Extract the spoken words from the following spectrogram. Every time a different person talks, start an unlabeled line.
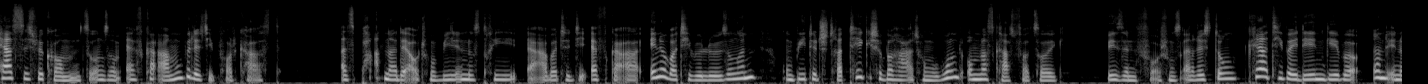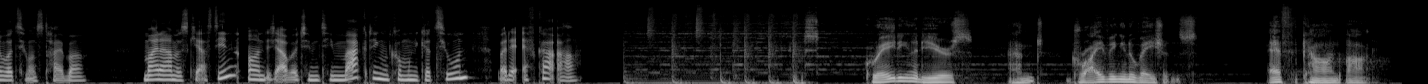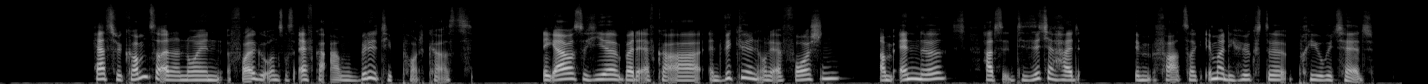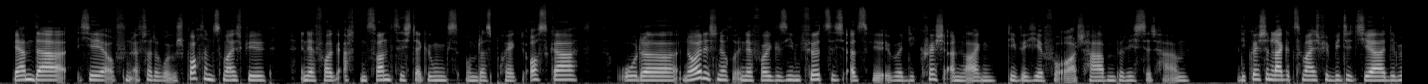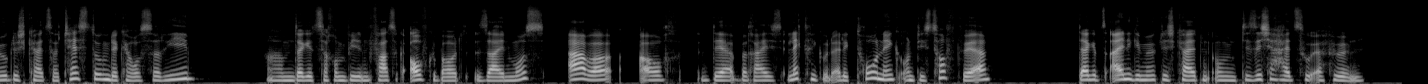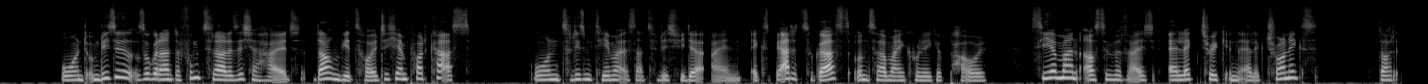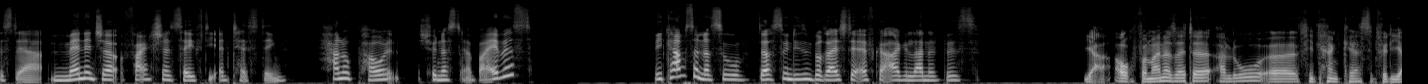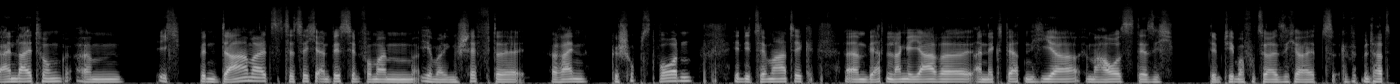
Herzlich willkommen zu unserem FKA Mobility Podcast. Als Partner der Automobilindustrie erarbeitet die FKA innovative Lösungen und bietet strategische Beratung rund um das Kraftfahrzeug. Wir sind Forschungseinrichtung, kreative Ideengeber und Innovationstreiber. Mein Name ist Kerstin und ich arbeite im Team Marketing und Kommunikation bei der FKA.
Creating ideas and driving innovations. FKA.
Herzlich willkommen zu einer neuen Folge unseres FKA Mobility Podcasts. Egal, was wir hier bei der FKA entwickeln oder erforschen, am Ende hat die Sicherheit im Fahrzeug immer die höchste Priorität. Wir haben da hier ja auch schon öfter darüber gesprochen, zum Beispiel in der Folge 28, da ging es um das Projekt Oscar oder neulich noch in der Folge 47, als wir über die Crash-Anlagen, die wir hier vor Ort haben, berichtet haben. Die Crash-Anlage zum Beispiel bietet ja die Möglichkeit zur Testung der Karosserie ähm, da geht es darum, wie ein Fahrzeug aufgebaut sein muss. Aber auch der Bereich Elektrik und Elektronik und die Software, da gibt es einige Möglichkeiten, um die Sicherheit zu erhöhen. Und um diese sogenannte funktionale Sicherheit, darum geht es heute hier im Podcast. Und zu diesem Thema ist natürlich wieder ein Experte zu Gast, und zwar mein Kollege Paul Ziermann aus dem Bereich Electric and Electronics. Dort ist er Manager Functional Safety and Testing. Hallo Paul, schön, dass du dabei bist. Wie kam es denn dazu, dass du in diesem Bereich der FKA gelandet bist?
Ja, auch von meiner Seite hallo. Äh, vielen Dank, Kerstin, für die Einleitung. Ähm, ich bin damals tatsächlich ein bisschen von meinem ehemaligen Chef äh, reingeschubst worden in die Thematik. Ähm, wir hatten lange Jahre einen Experten hier im Haus, der sich dem Thema funktionale Sicherheit gewidmet hat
